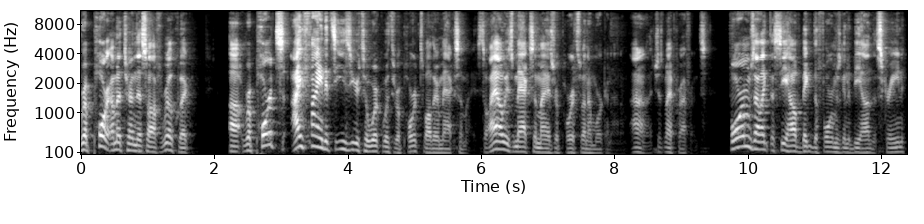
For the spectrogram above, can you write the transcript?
report, I'm going to turn this off real quick. Uh, reports, I find it's easier to work with reports while they're maximized. So I always maximize reports when I'm working on them. I don't know, it's just my preference. Forms, I like to see how big the form is going to be on the screen.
